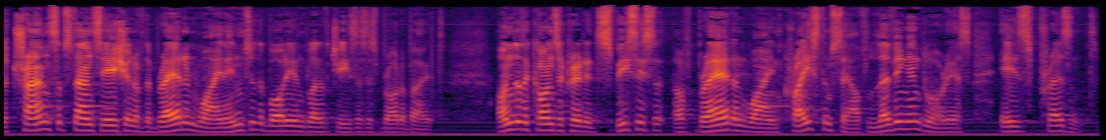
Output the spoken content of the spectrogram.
the transubstantiation of the bread and wine into the body and blood of Jesus is brought about. Under the consecrated species of bread and wine, Christ himself, living and glorious, is present.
